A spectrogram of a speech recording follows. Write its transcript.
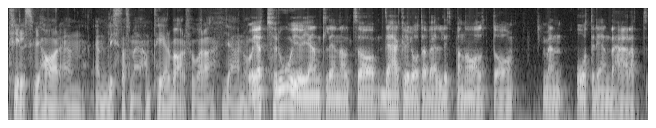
tills vi har en, en lista som är hanterbar för våra hjärnor. Och jag tror ju egentligen alltså, det här kan ju låta väldigt banalt då, men återigen det här att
